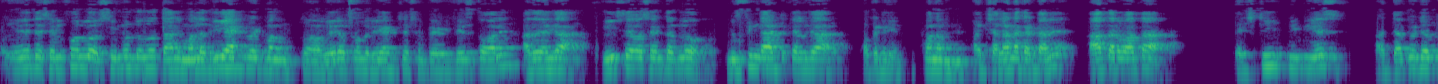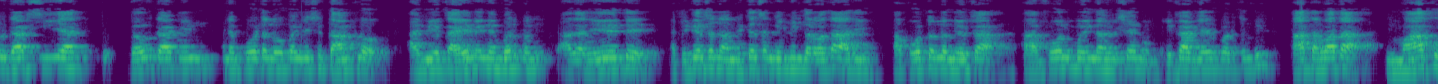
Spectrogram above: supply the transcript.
ఏదైతే సెల్ ఫోన్లో సిమ్ ఉంటుందో దాన్ని మళ్ళీ రీయాక్టివేట్ మనం వేరే ఫోన్ రీయాక్టివేషన్ చేసుకోవాలి. అదేవిధంగా మీ సేవా సెంటర్లో మిస్సింగ్ ఆర్టికల్గా ఒకటి మనం అది చలానా కట్టాలి. ఆ తర్వాత హెచ్టిపిపిఎస్ డబ్ల్యూడబ్ల్యూ dot CR gov dot in అనే పోర్టల్ ఓపెన్ చేసి దాంట్లో అది మీ యొక్క ఐఎంఐ నెంబర్ అది ఏదైతే డీటెయిల్స్ ఆ డీటెయిల్స్ అని నింపిన తర్వాత అది ఆ పోర్టల్లో మీ యొక్క ఆ ఫోన్ పోయిన విషయం రికార్డ్ చేయబడుతుంది. ఆ తర్వాత మాకు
